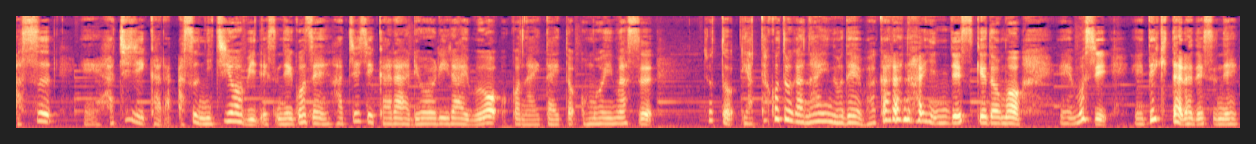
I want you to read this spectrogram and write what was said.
明日8時から明日日曜日ですね午前8時から料理ライブを行いたいと思いますちょっとやったことがないのでわからないんですけども、えー、もし、えできたらですね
